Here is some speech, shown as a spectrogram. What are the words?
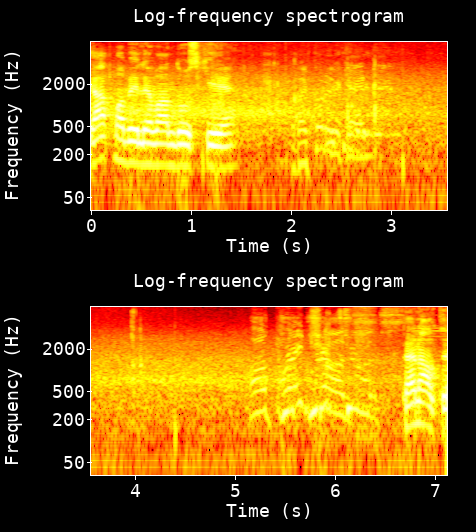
Yapma be Lewandowski. Penalty.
